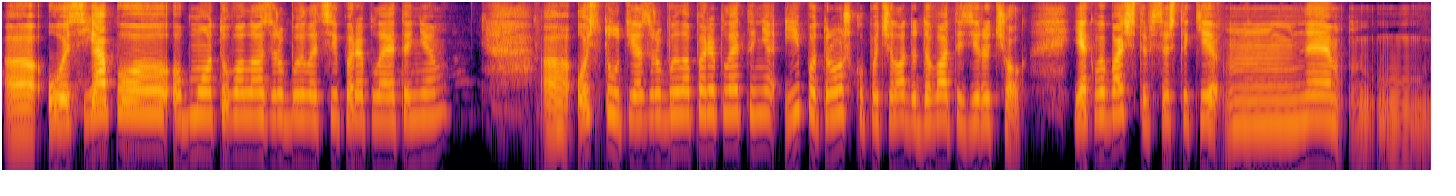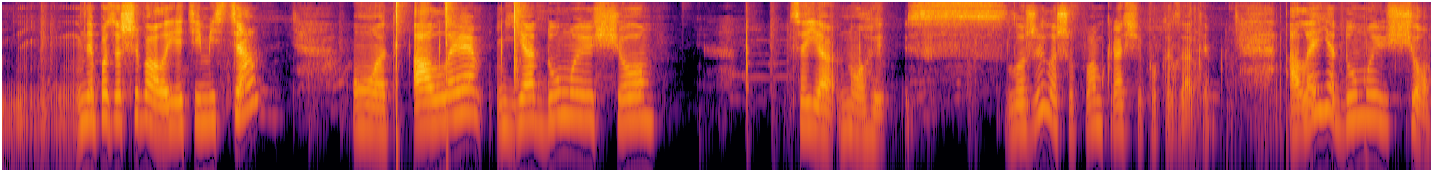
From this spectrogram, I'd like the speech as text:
А, Ось я пообмотувала, зробила ці переплетення. Ось тут я зробила переплетення і потрошку почала додавати зірочок. Як ви бачите, все ж таки не не позашивала я ті місця. От, Але я думаю, що це я ноги зложила, щоб вам краще показати. Але я думаю, що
